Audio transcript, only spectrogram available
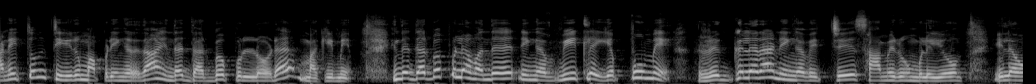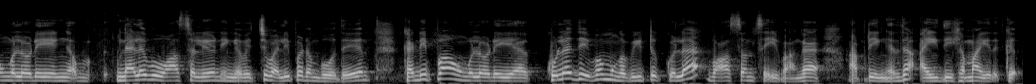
அனைத்தும் தீரும் அப்படிங்கிறது தான் இந்த தர்பப்புல்லோட மகிமை. இந்த தர்பப்புல்லை வந்து நீங்கள் வீட்டில் எப்பவுமே ரெகுலராக நீங்கள் வச்சு சாமி ரூம்லேயோ இல்லை உங்களுடைய நிலவு வாசலையோ நீங்கள் வச்சு வழிபடும் போது கண்டிப்பாக உங்களுடைய குலதெய்வம் உங்கள் வீட்டுக்குள்ளே வாசம் செய்வாங்க அப்படிங்கிறது ஐதீகமாக இருக்குது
